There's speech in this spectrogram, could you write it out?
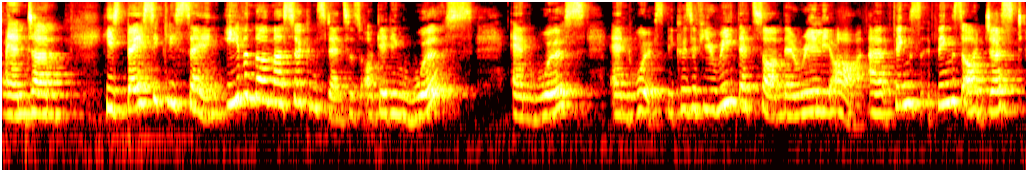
And um, he's basically saying, even though my circumstances are getting worse and worse and worse, because if you read that psalm, they really are. Uh, things, things are just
